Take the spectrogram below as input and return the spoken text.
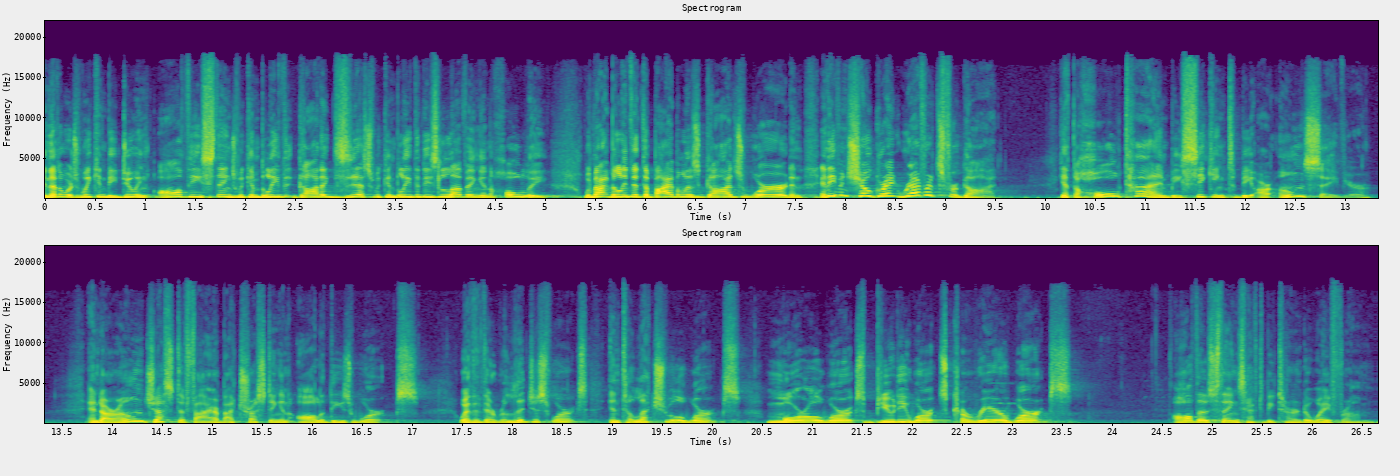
In other words, we can be doing all these things. We can believe that God exists. We can believe that He's loving and holy. We might believe that the Bible is God's word and, and even show great reverence for God. Yet the whole time be seeking to be our own Savior and our own justifier by trusting in all of these works, whether they're religious works, intellectual works, moral works, beauty works, career works. All those things have to be turned away from.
